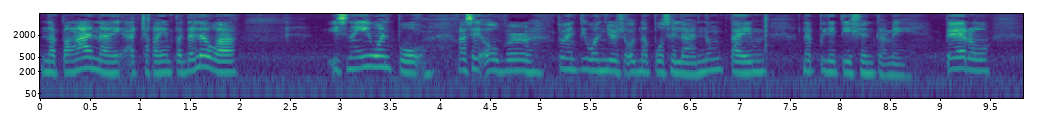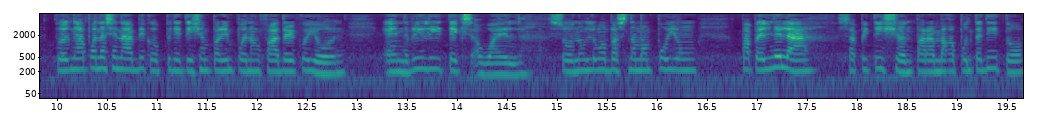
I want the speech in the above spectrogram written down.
na panganay at saka yung padalawa, is naiwan po kasi over 21 years old na po sila nung time na pinetition kami. Pero, tulad nga po na sinabi ko, pinetition pa rin po ng father ko yon and really takes a while. So, nung lumabas naman po yung papel nila sa petition para makapunta dito,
